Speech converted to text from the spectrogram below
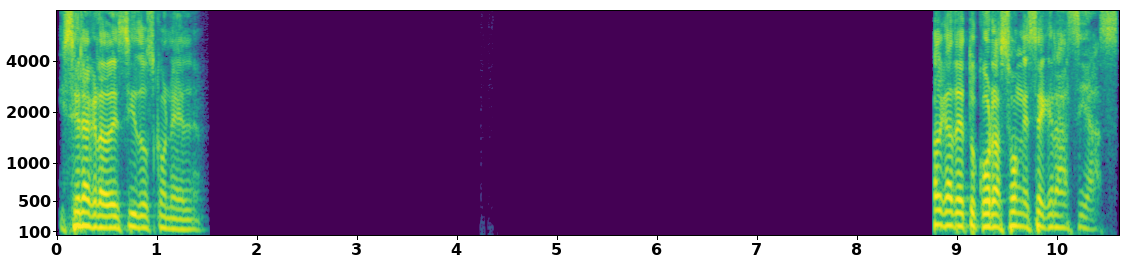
y ser agradecidos con Él. Salga de tu corazón ese gracias.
